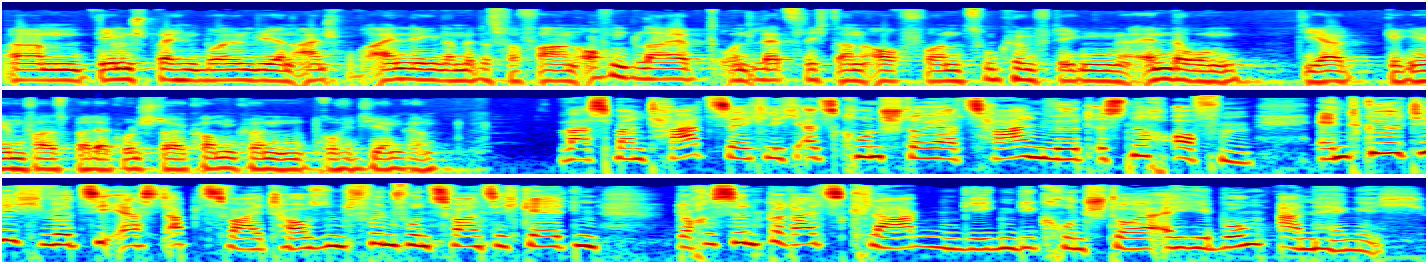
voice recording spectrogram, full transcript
Ähm, dementsprechend wollen wir einen Einspruch einlegen, damit das Verfahren offen bleibt und letztlich dann auch von zukünftigen Änderungen, die ja gegebenenfalls bei der Grundsteuer kommen können, profitieren kann. Was man tatsächlich als Grundsteuer zahlen wird, ist noch offen. Endgültig wird sie erst ab 2025 gelten, doch es sind bereits Klagen gegen die Grundsteuererhebung anhängig.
